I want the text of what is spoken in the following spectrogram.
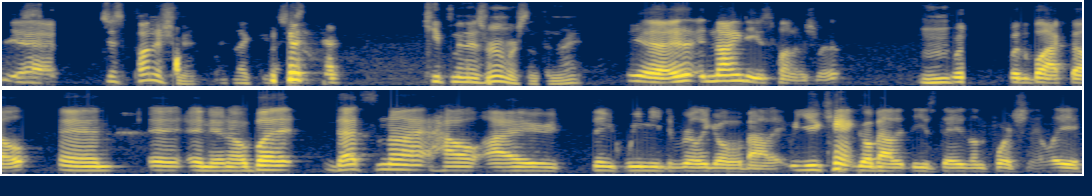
yeah, just punishment, like just keep him in his room or something, right? Yeah, '90s punishment mm-hmm. with with a black belt, and, and and you know, but that's not how I think we need to really go about it. You can't go about it these days, unfortunately.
